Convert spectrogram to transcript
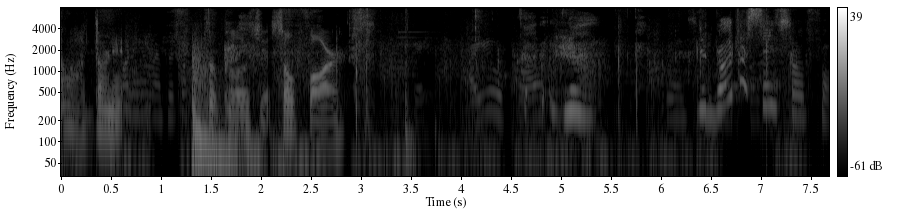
Oh, darn it. Wanna hear my pickup? So close yet so far. Are you a? Did bro just say so far?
